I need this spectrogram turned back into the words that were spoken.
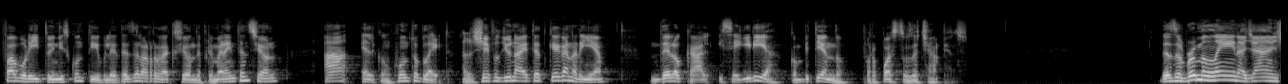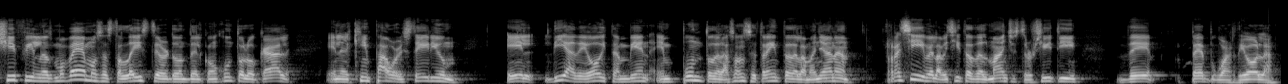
favorito indiscutible desde la redacción de primera intención a el conjunto Blade, el Sheffield United que ganaría de local y seguiría compitiendo por puestos de Champions. Desde Brimley Lane allá en Sheffield nos movemos hasta Leicester donde el conjunto local en el King Power Stadium el día de hoy también en punto de las 11.30 de la mañana recibe la visita del Manchester City de Pep Guardiola.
